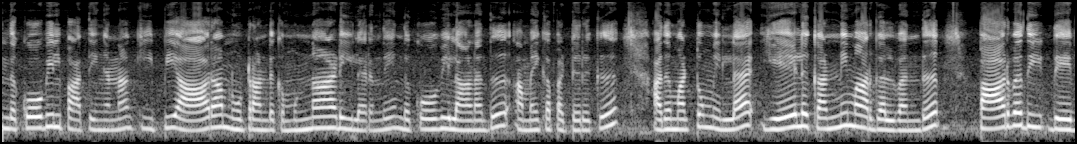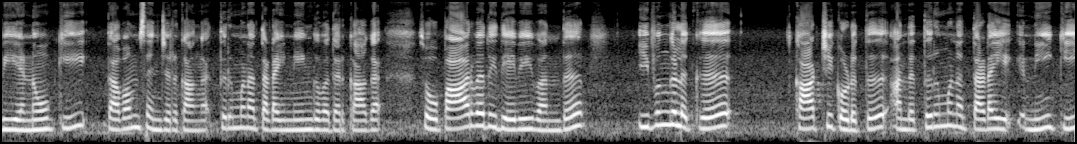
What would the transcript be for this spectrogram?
இந்த கோவில் பார்த்திங்கன்னா கிபி ஆறாம் நூற்றாண்டுக்கு முன்னாடியிலேருந்தே இந்த கோவிலானது அமைக்கப்பட்டிருக்கு. அது மட்டும் இல்லை ஏழு கன்னிமார்கள் வந்து பார்வதி தேவியை நோக்கி தவம் செஞ்சுருக்காங்க திருமண தடை நீங்குவதற்காக. ஸோ பார்வதி தேவி வந்து இவங்களுக்கு காட்சி கொடுத்து அந்த திருமண தடை நீக்கி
